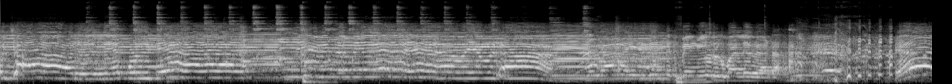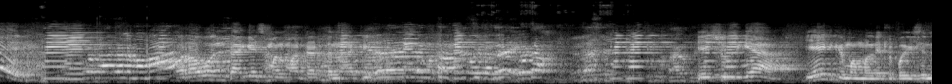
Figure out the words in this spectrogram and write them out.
ఉచారు లేకుంటే బెంగళూరుకు బల్లే వేట! రవ్వని తాగేసి మళ్ళీ మాట్లాడుతున్నా ఏ సూర్యగా ఏంటి మమ్మల్ని ఇట్లా పొజిషన్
